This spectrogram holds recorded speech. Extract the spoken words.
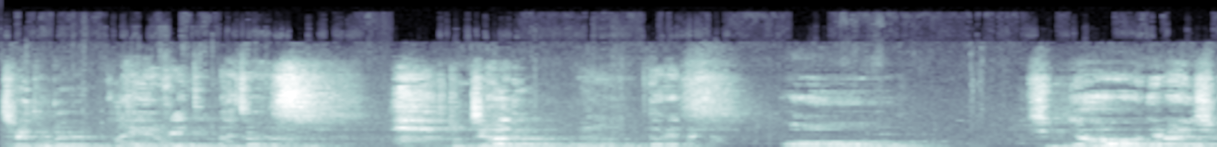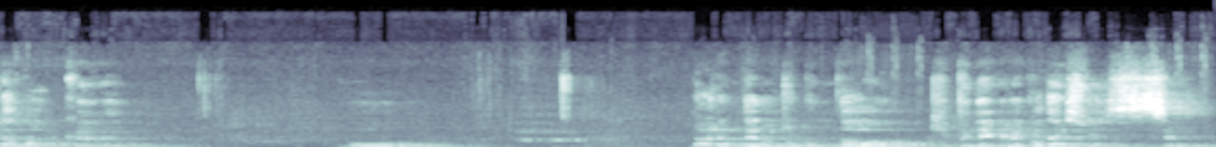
제 노래거든요. 아예 브리트 맞아요. 그러니까 하, 좀 찡하네요. 노래가. 음, 노래가 어, 10년이라는 시간만큼 뭐 나름대로 조금 더 깊은 얘기를 꺼낼 수 있을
